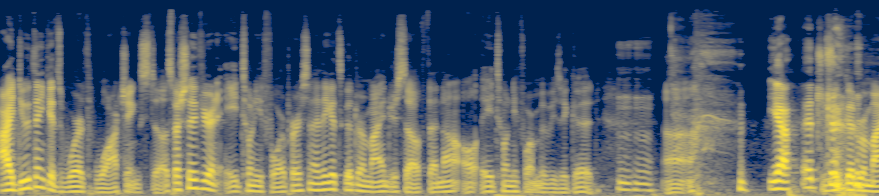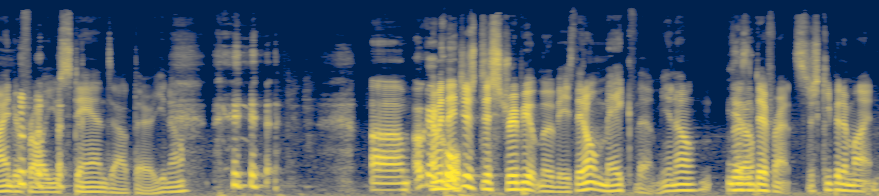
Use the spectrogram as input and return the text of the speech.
I do think it's worth watching still, especially if you're an A24 person. I think it's good to remind yourself that not all A24 movies are good. Mm-hmm. Uh, yeah, it's it's a good reminder for all you stands out there, you know? Um, okay, I mean, cool. they just distribute movies, they don't make them, you know? There's Yeah. a difference. Just keep it in mind.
